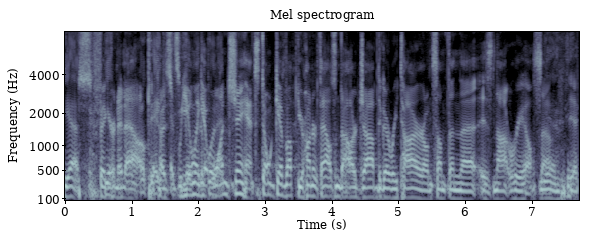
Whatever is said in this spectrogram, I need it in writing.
Yes. Figuring Yeah. it out Okay, because that's a we only get put it. one chance. Don't give up your hundred thousand dollar job to go retire on something that is not real. So Yeah. yeah,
